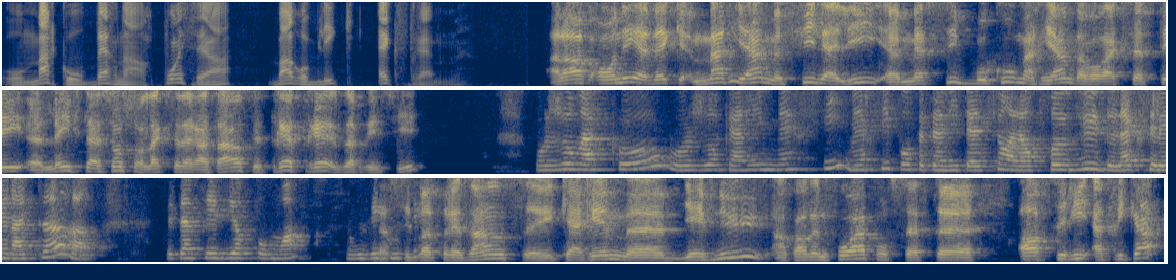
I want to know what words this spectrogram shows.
au marcobernard.ca extrême. Alors, on est avec Mariam Filali. Euh, merci beaucoup, Mariam, d'avoir accepté euh, l'invitation sur l'accélérateur. C'est très, très apprécié. Bonjour Marco, bonjour Karim, merci. Merci pour cette invitation à l'entrevue de l'accélérateur. C'est un plaisir pour moi. De vous merci de votre présence. Et Karim, euh, bienvenue encore une fois pour cette hors-série Africa.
